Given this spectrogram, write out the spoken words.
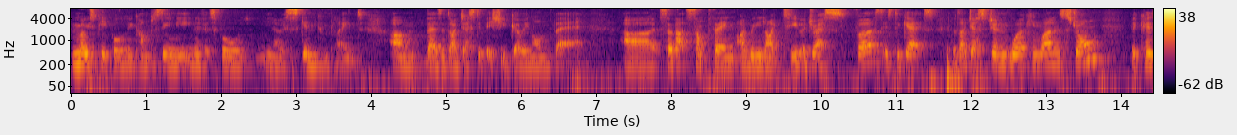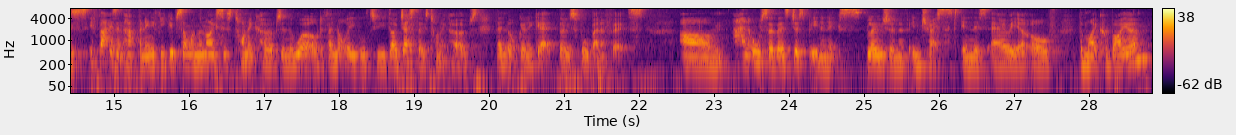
most people who come to see me, even if it's for you know a skin complaint, um, there's a digestive issue going on there. Uh, so that's something I really like to address first, is to get the digestion working well and strong because if that isn't happening, if you give someone the nicest tonic herbs in the world, if they're not able to digest those tonic herbs, they're not going to get those full benefits. Um, and also, there's just been an explosion of interest in this area of the microbiome,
